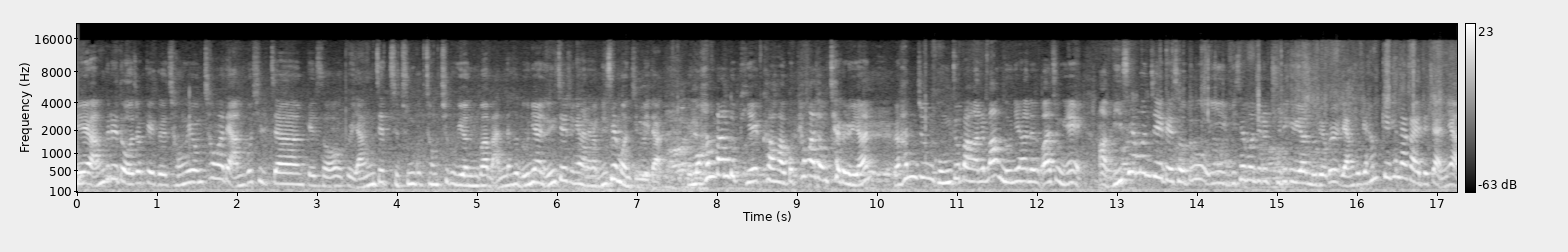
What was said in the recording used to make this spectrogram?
예, 안 그래도 어저께 그 정의용 청와대 안보실장께서 그 양제츠 중국 정치국 위원과 만나서 논의한 의제 중에 하나가 미세먼지입니다. 뭐 한반도 비핵화하고 평화 정착을 위한 그 한중 공조 방안을 막 논의하는 와중에 아 미세먼지에 대해서도 이 미세먼지를 줄이기 위한 노력을 양국이 함께 해나가야 되지 않냐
